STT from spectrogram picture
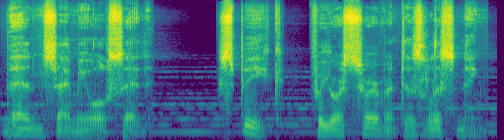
Then Samuel said, Speak, for your servant is listening.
